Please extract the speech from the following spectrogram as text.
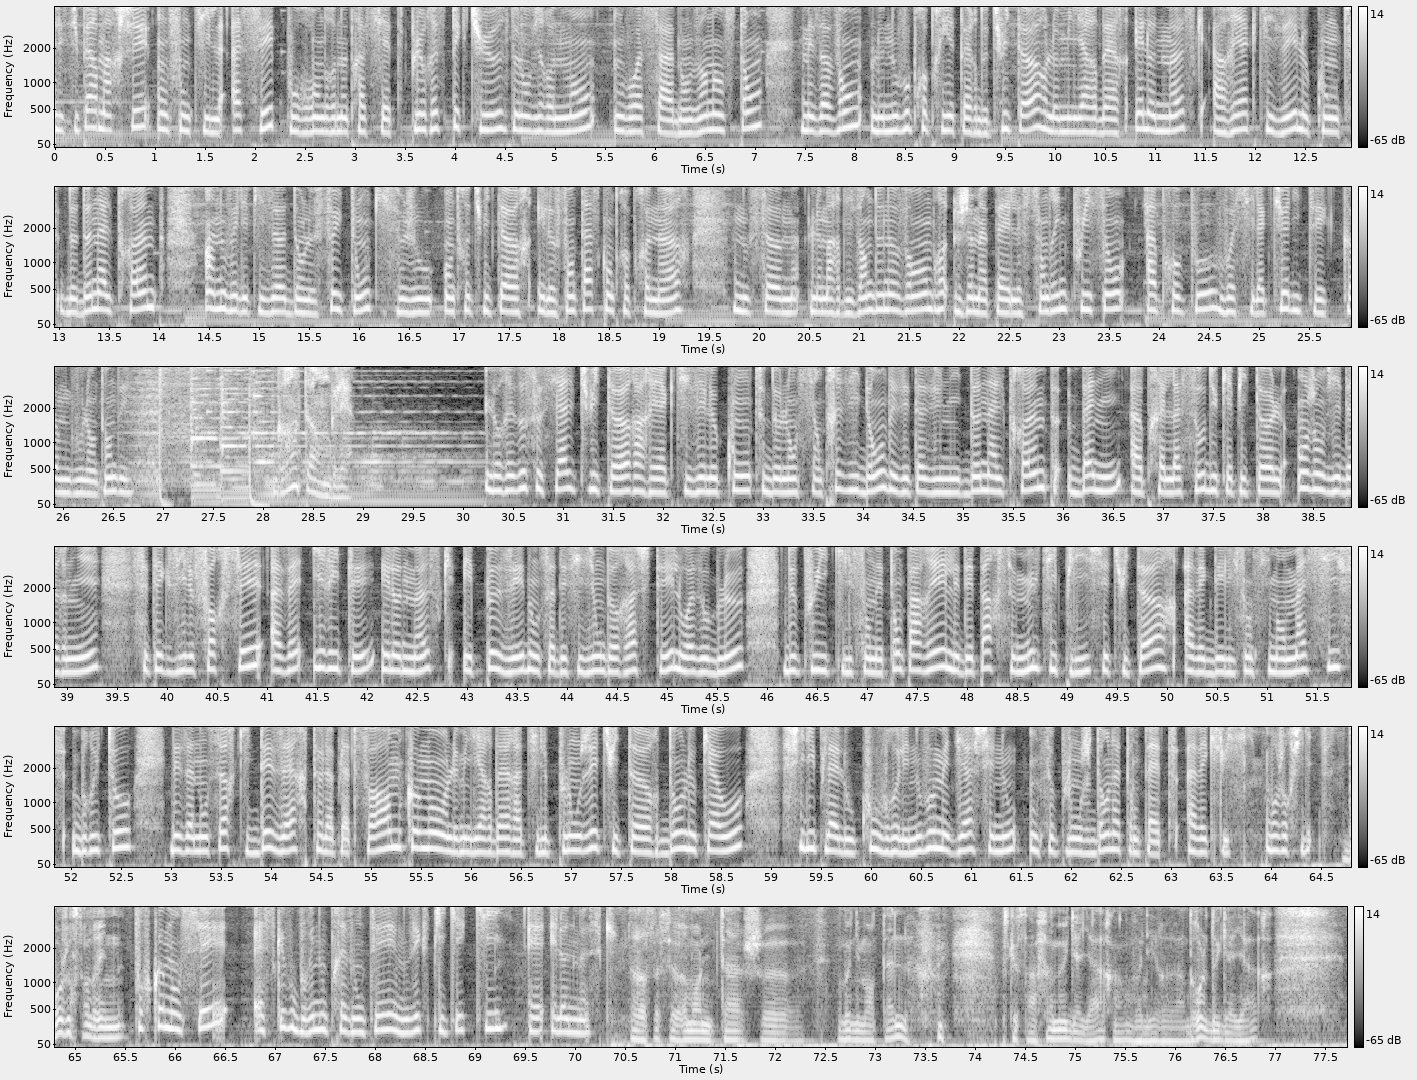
Les supermarchés en font-ils assez pour rendre notre assiette plus respectueuse de l'environnement? On voit ça dans un instant, mais avant, le nouveau propriétaire de Twitter, le milliardaire Elon Musk, a réactivé le compte de Donald Trump, un nouvel épisode dans le feuilleton qui se joue entre Twitter et le fantasque entrepreneur. Nous sommes le mardi 22 novembre, je m'appelle Sandrine Puissant. À propos, voici l'actualité comme vous l'entendez. Grand angle. Le réseau social Twitter a réactivé le compte de l'ancien président des États-Unis Donald Trump, banni après l'assaut du Capitole en janvier dernier. Cet exil forcé avait irrité Elon Musk et pesé dans sa décision de racheter l'oiseau bleu. Depuis qu'il s'en est emparé, les départs se multiplient chez Twitter avec des licenciements massifs, brutaux, des annonceurs qui désertent la plateforme. Comment le milliardaire a-t-il plongé Twitter dans le chaos? Philippe Lalou couvre les nouveaux médias chez nous, on se plonge dans la tempête avec lui. Bonjour Philippe. Bonjour Sandrine. Pour commencer, est-ce que vous pouvez nous présenter, nous expliquer qui est Elon Musk? Alors ça c'est vraiment une tâche euh, monumentale, parce que c'est un fameux gaillard, hein, on va dire un drôle de gaillard.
